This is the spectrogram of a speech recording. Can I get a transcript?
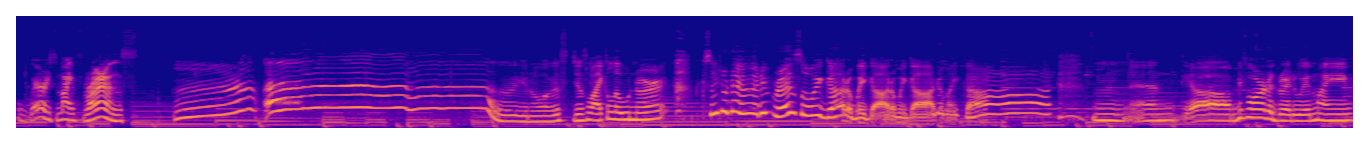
where is my friends? Mm, ah, you know, I was just like a loner because I don't have any friends. Oh my God, oh my God, oh my God, oh my God. Mm, and yeah, before the graduate, my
